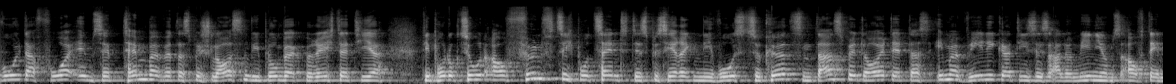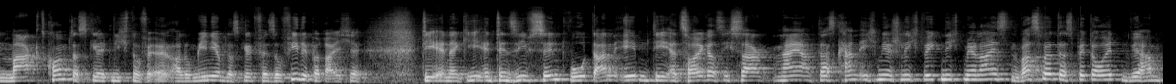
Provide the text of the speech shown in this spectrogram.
wohl davor, im September wird das beschlossen, wie Bloomberg berichtet hier, die Produktion auf 50 Prozent des bisherigen Niveaus zu kürzen. Das bedeutet, dass immer weniger dieses Aluminiums auf den Markt kommt. Das gilt nicht nur für Aluminium, das gilt für so viele Bereiche, die energieintensiv sind, wo dann eben die Erzeuger sich sagen, naja, das kann ich mir schlichtweg nicht mehr leisten. Was wird das bedeuten? Wir haben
